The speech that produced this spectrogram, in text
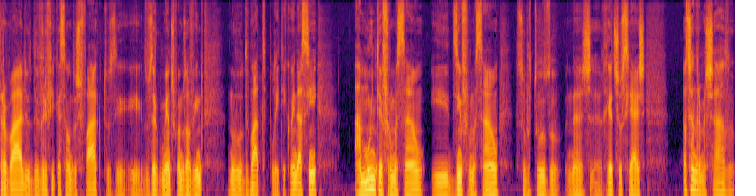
trabalho de verificação dos factos e, e dos argumentos que vamos ouvindo no debate político. Ainda assim, há muita informação e desinformação, sobretudo nas eh, redes sociais. Alexandra Machado,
